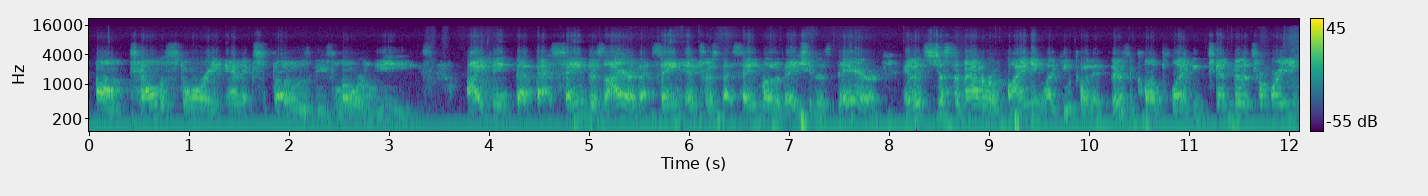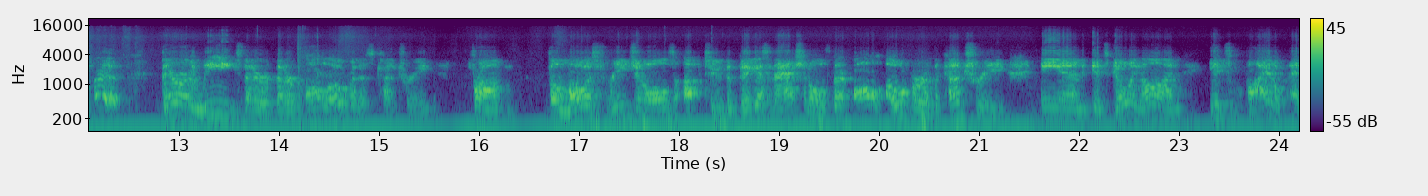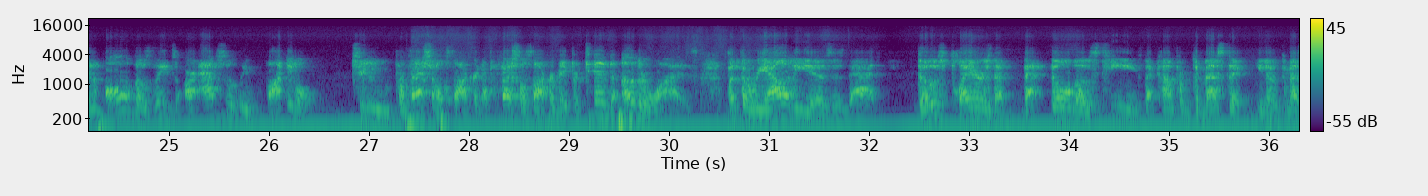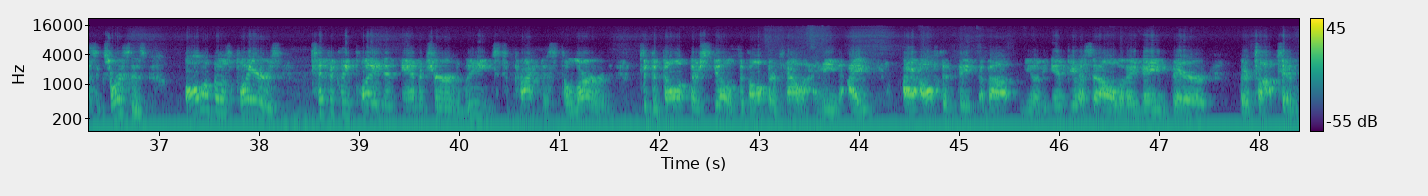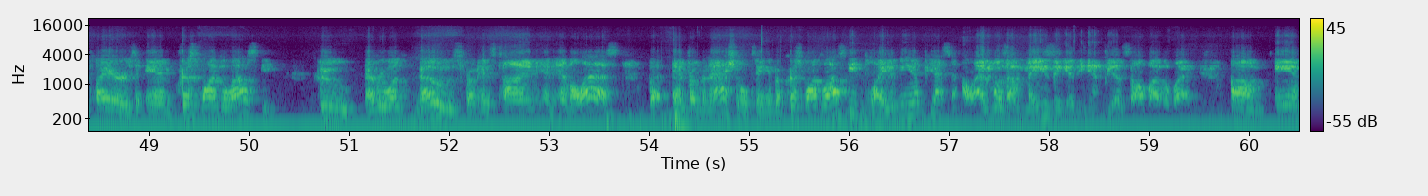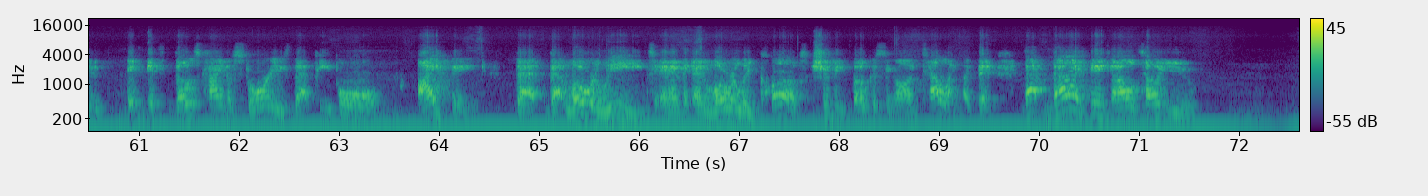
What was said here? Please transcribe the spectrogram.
um, tell the story and expose these lower leagues. I think that that same desire, that same interest, that same motivation is there, and it's just a matter of finding, like you put it. There's a club playing ten minutes from where you live. There are leagues that are that are all over this country, from the lowest regionals up to the biggest nationals. They're all over the country, and it's going on. It's vital, and all of those leagues are absolutely vital to professional soccer. Now, professional soccer may pretend otherwise, but the reality is is that those players that, that fill those teams that come from domestic, you know, domestic sources, all of those players typically played in amateur leagues to practice, to learn, to develop their skills, develop their talent. I mean, I, I often think about, you know, the NPSL when they named their, their top 10 players and Chris Wondolowski, who everyone knows from his time in MLS but and from the national team. But Chris Wondolowski played in the NPSL and was amazing in the NPSL, by the way. Um, and it, it's those kind of stories that people, I think, that that lower leagues and, and lower league clubs should be focusing on telling. Like they, that that I think, and I will tell you,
